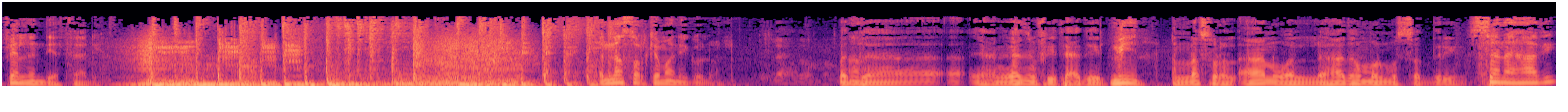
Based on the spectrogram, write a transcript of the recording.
فين الأندية الثانية. النصر كمان يقولون. بدا يعني لازم في تعديل. مين؟ النصر الآن ولا هذا هم المتصدرين السنة هذه؟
